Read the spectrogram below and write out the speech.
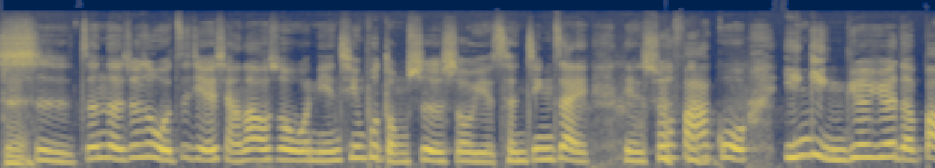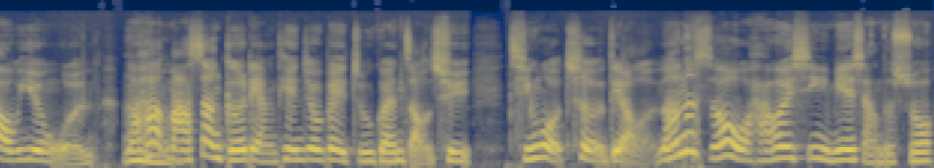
对，是真的，就是我自己也想到说，我年轻不懂事的时候，也曾经在脸书发过 隐隐约约的抱怨文，然后马上隔两天就被主管找去请我撤掉了。然后那时候我还会心里面想着说，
